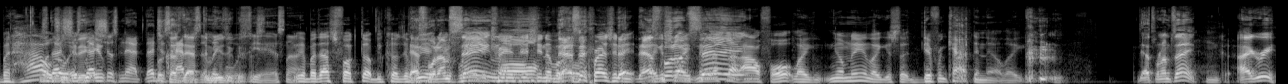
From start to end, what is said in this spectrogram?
But how? Well, that's just, If- that's just nat- that because happens that's in the music labels. business. Yeah, it's not. yeah, but that's fucked up because if That's we're, what I'm if we're in saying, the transition Mal. of a, That's- a president, that- that's like, what like, I'm nigga, That's not our fault. Like you know what I mean? Like it's a different captain now. Like That's what I'm saying. Okay. I agree.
